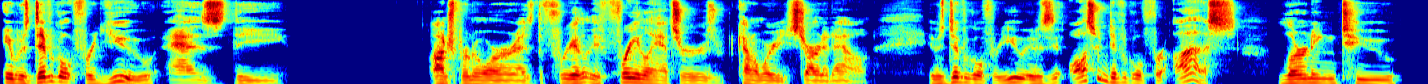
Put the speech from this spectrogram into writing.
it was difficult for you as the entrepreneur, as the free, freelancer, is kind of where you started out. It was difficult for you. It was also difficult for us learning to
